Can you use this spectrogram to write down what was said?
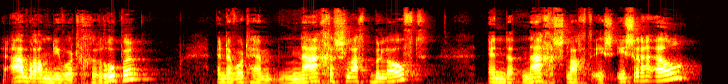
Abraham die wordt geroepen en er wordt hem nageslacht beloofd. En dat nageslacht is Israël.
